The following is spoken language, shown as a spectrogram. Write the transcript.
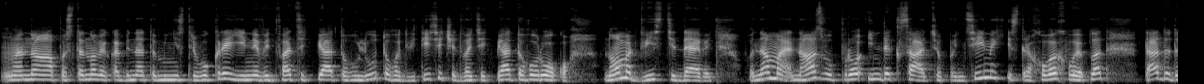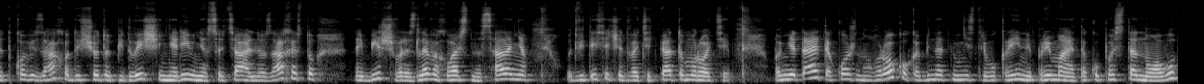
на постанові Кабінету міністрів України від 25 лютого 2025 року, номер 209. Вона має назву про індексацію пенсійних і страхових виплат та додаткові заходи щодо підвищення рівня соціального захисту найбільш вразливих верст населення у 2025 році. Пам'ятаєте, кожного року Кабінет міністрів України приймає таку постанову,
